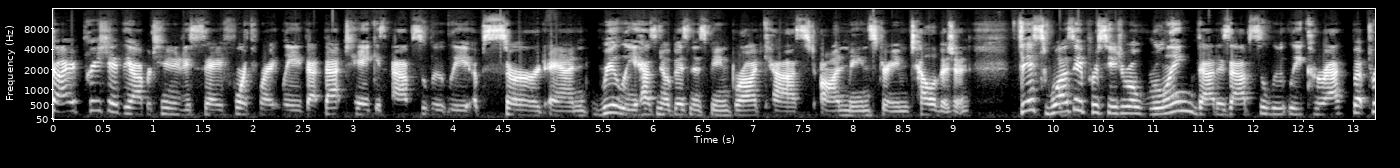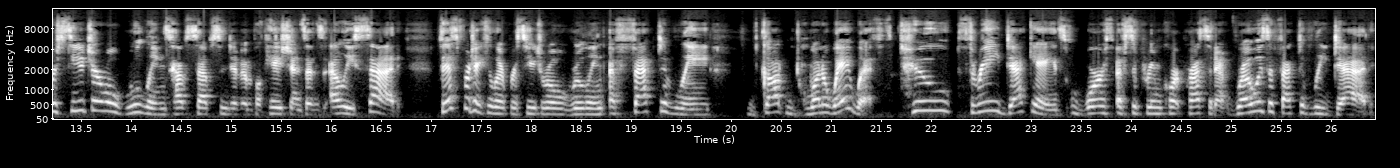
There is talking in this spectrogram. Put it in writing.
So I appreciate the opportunity to say forthrightly that that take is absolutely absurd and really has no business being broadcast on mainstream television. This was a procedural ruling. That is absolutely correct. But procedural rulings have substantive implications. As Elie said, this particular procedural ruling effectively got went away with two, three decades worth of Supreme Court precedent. Roe is effectively dead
